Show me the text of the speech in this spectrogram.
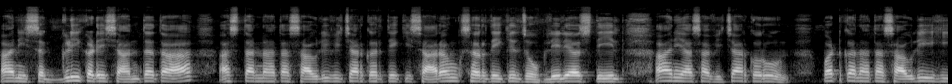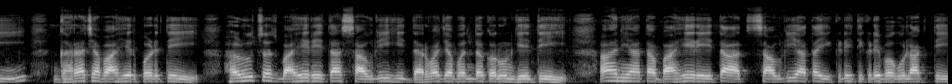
आणि सगळीकडे शांतता असताना आता सावली विचार करते की सारंग सर देखील झोपलेले असतील. आणि असा विचार करून पटकन आता सावली ही घराच्या बाहेर पडते. हळूचच बाहेर येताच सावली ही दरवाजा बंद करून घेते. आणि आता बाहेर येताच सावली आता इकडे तिकडे बघू लागते.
